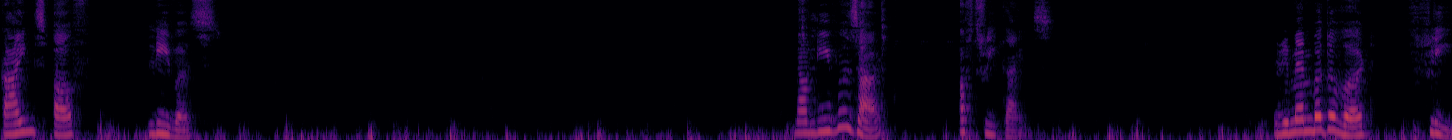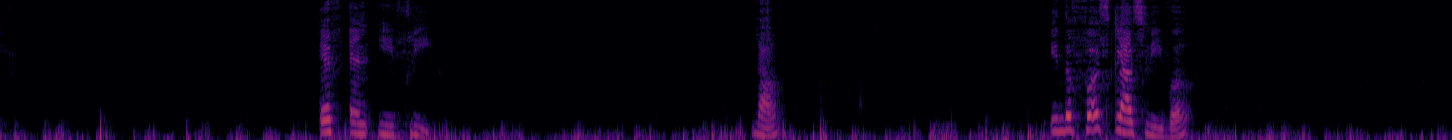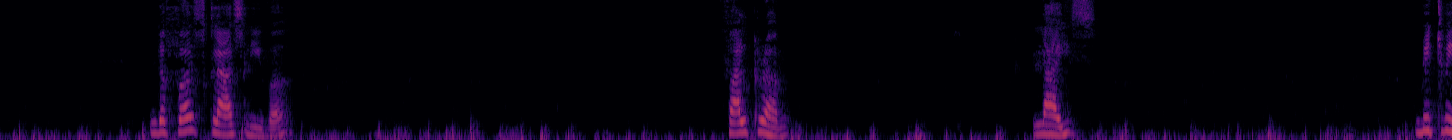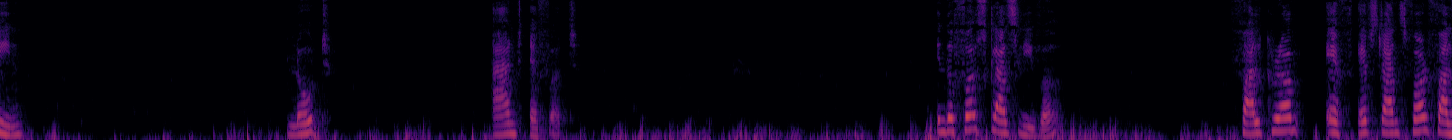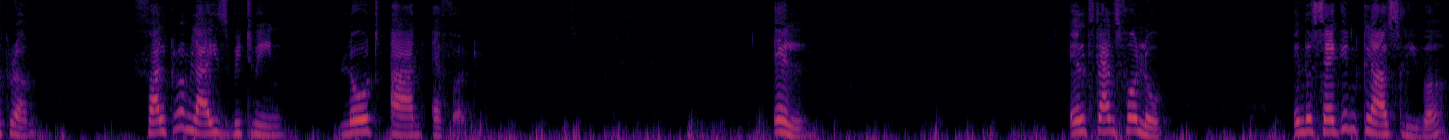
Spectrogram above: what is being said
kinds of levers. Now levers are of three kinds. Remember the word flee. F L E flee. Now, in the first class lever, in the first class lever, fulcrum lies between load and effort. In the first class lever, fulcrum F, F stands for fulcrum. Fulcrum lies between load and effort. L, L stands for load. In the second class lever,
